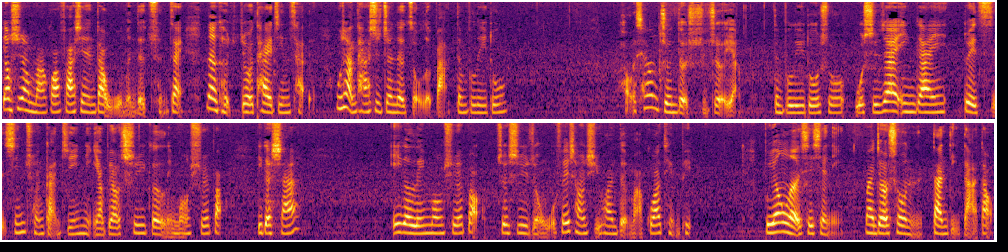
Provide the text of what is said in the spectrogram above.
要是让麻瓜发现到我们的存在，那可就太精彩了。我想他是真的走了吧，邓布利多？好像真的是这样。”邓布利多说：“我实在应该。”对此心存感激，你要不要吃一个柠檬雪宝？一个啥？一个柠檬雪宝，这是一种我非常喜欢的麻瓜甜品。不用了，谢谢你。麦教授淡定答道，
